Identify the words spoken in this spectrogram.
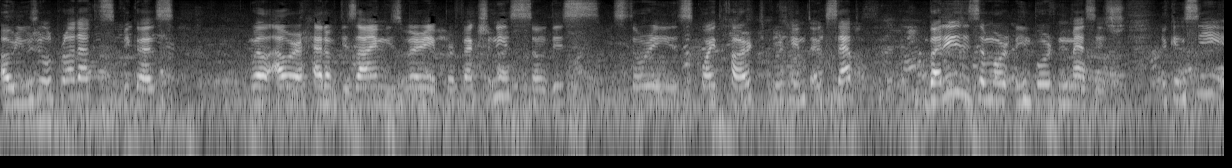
our usual products because well our head of design is very perfectionist so this story is quite hard for him to accept but it is a more important message you can see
